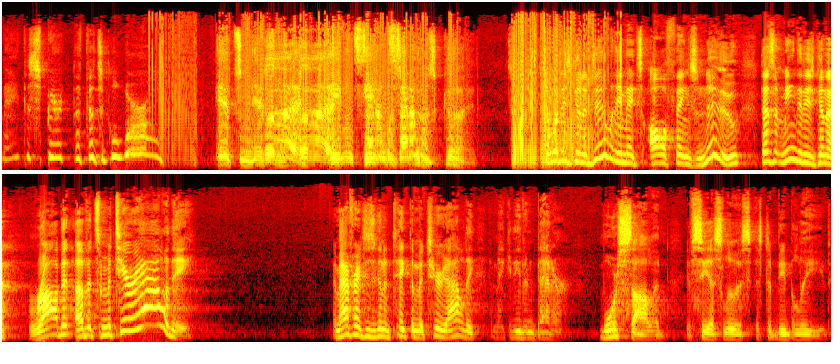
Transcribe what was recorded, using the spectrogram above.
made the spirit the physical world. It's good. Even said it was good. So what he's going to do when he makes all things new doesn't mean that he's going to rob it of its materiality. A matter of fact, he's going to take the materiality and make it even better, more solid, if C.S. Lewis is to be believed.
